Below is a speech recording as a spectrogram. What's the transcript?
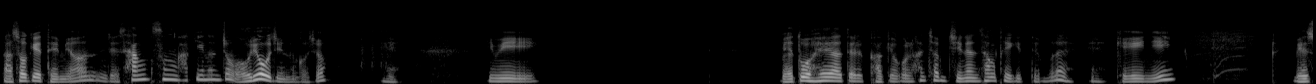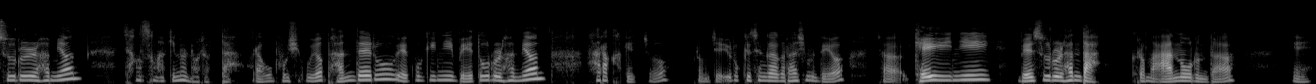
나서게 되면 이제 상승하기는 좀 어려워지는 거죠. 예. 이미 매도해야 될 가격을 한참 지낸 상태이기 때문에 예, 개인이 매수를 하면 상승하기는 어렵다라고 보시고요. 반대로 외국인이 매도를 하면 하락하겠죠. 그럼 이제 이렇게 생각을 하시면 돼요. 자, 개인이 매수를 한다. 그러면 안 오른다. 예.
